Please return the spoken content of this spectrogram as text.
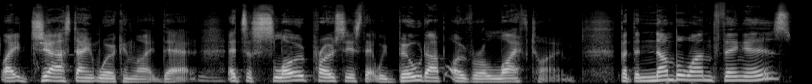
Like just ain't working like that. Mm. It's a slow process that we build up over a lifetime. But the number one thing is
